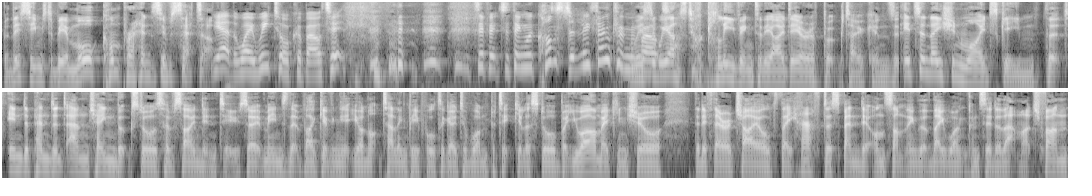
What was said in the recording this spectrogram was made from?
but this seems to be a more comprehensive setup. Yeah, the way we talk about it. As if it's a thing we're constantly thinking We- about. we are still cleaving to the idea of book tokens. It's a nationwide scheme that independent and chain bookstores have signed into. So it means that by giving it, you're not telling people to go to one particular store, but you are making sure that if they're a child, they have to spend it on something that they won't consider that much fun,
